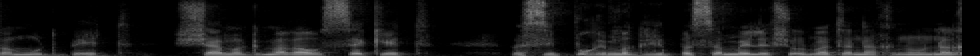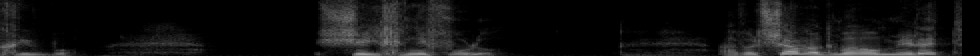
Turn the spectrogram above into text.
עמוד ב', שם הגמרא עוסקת בסיפור עם אגריפס המלך שעוד מעט אנחנו נרחיב בו, שהחניפו לו. אבל שם הגמרא אומרת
